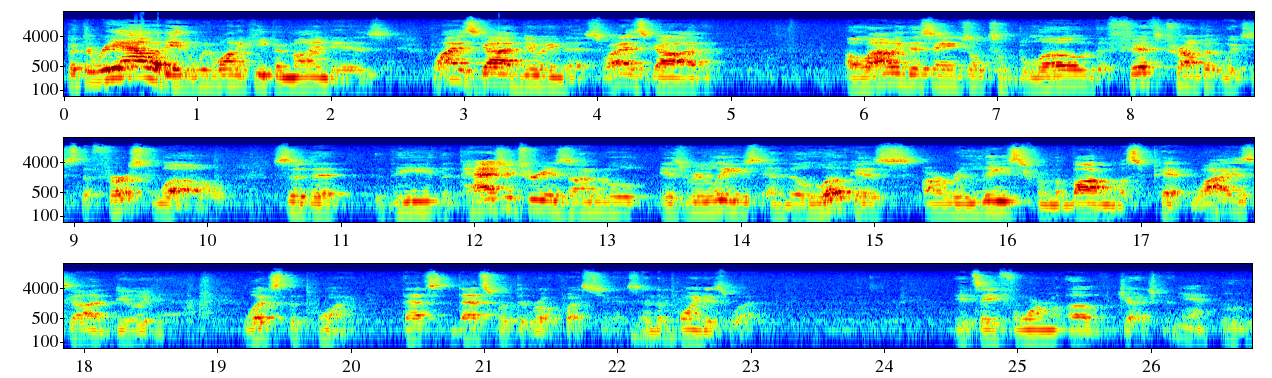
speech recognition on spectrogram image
But the reality that we want to keep in mind is why is God doing this? Why is God allowing this angel to blow the fifth trumpet, which is the first woe, so that the, the pageantry is, un, is released and the locusts are released from the bottomless pit? Why is God doing it? What's the point? That's, that's what the real question is. And the mm-hmm. point is what? It's a form of judgment. Yeah. Mm-hmm.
